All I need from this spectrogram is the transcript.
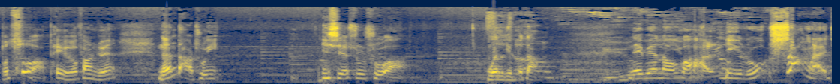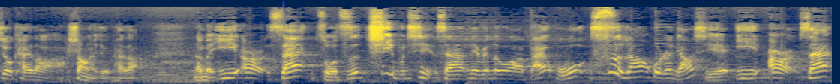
不错啊，配合放权，能打出一一些输出啊，问题不大。那边的话，李儒上来就开大啊，上来就开大。那么一二三，左慈气不气？三那边的话，白虎四张或者两血。一二三，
